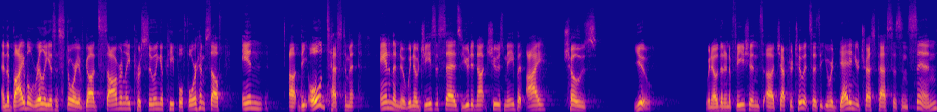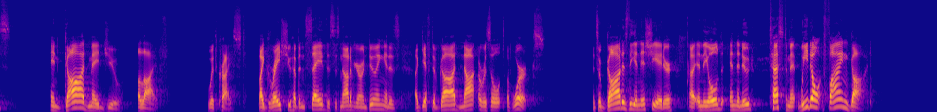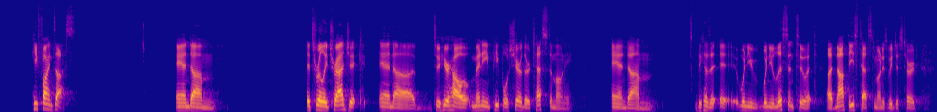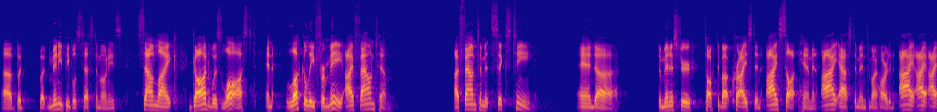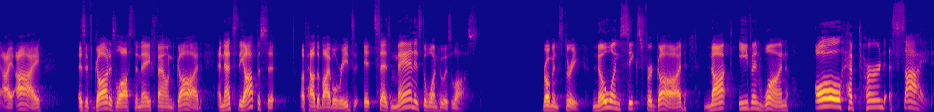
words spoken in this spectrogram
And the Bible really is a story of God sovereignly pursuing a people for himself in uh, the Old Testament and in the New. We know Jesus says, You did not choose me, but I chose you. We know that in Ephesians uh, chapter 2, it says that you were dead in your trespasses and sins. And God made you alive with Christ. By grace you have been saved. This is not of your own doing, it is a gift of God, not a result of works. And so God is the initiator uh, in the Old and the New Testament. We don't find God, He finds us. And um, it's really tragic and uh, to hear how many people share their testimony. And um, because it, it, when you when you listen to it, uh, not these testimonies we just heard, uh, but but many people's testimonies sound like God was lost, and luckily for me, I found him. I found him at 16, and uh, the minister talked about Christ, and I sought him, and I asked him into my heart, and I, I, I, I, I, as if God is lost and they found God. And that's the opposite of how the Bible reads. It says, Man is the one who is lost. Romans 3 No one seeks for God, not even one. All have turned aside.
